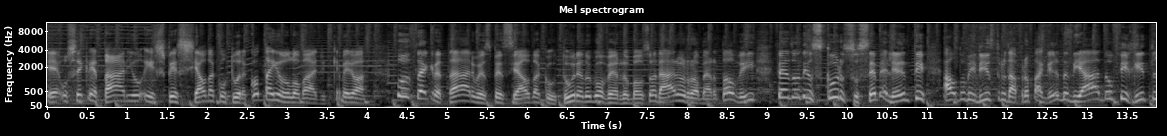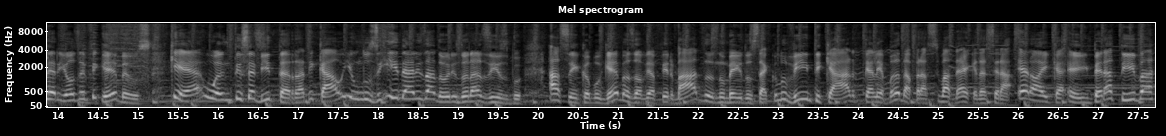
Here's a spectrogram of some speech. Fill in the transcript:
é o secretário especial da cultura. Conta aí, Lombardi, que é melhor. O secretário especial da Cultura do governo Bolsonaro, Roberto Alvim, fez um discurso semelhante ao do ministro da Propaganda de Adolf Hitler Joseph Goebbels, que é o antissemita radical e um dos idealizadores do nazismo. Assim como Goebbels havia afirmado no meio do século XX que a arte alemã da próxima década será heróica e imperativa,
